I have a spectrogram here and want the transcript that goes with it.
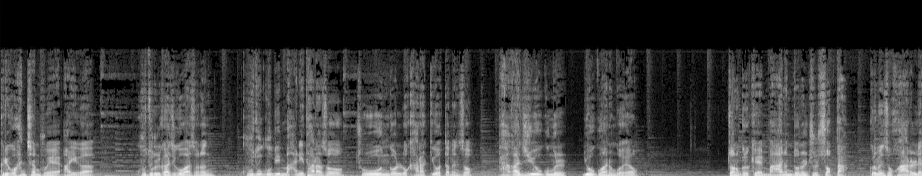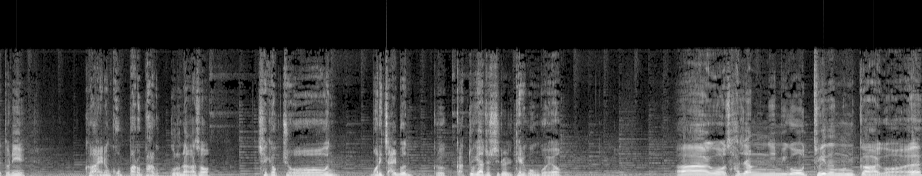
그리고 한참 후에 아이가 구두를 가지고 와서는 구두굽이 많이 달아서 좋은 걸로 갈아 끼웠다면서 바가지 요금을 요구하는 거예요. 저는 그렇게 많은 돈을 줄 수 없다. 그러면서 화를 냈더니 그 아이는 곧바로 밖으로 나가서 체격 좋은 머리 짧은 그 깍두기 아저씨를 데리고 온 거예요. 아이고 사장님 이거 어떻게 된 겁니까 이거 에?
